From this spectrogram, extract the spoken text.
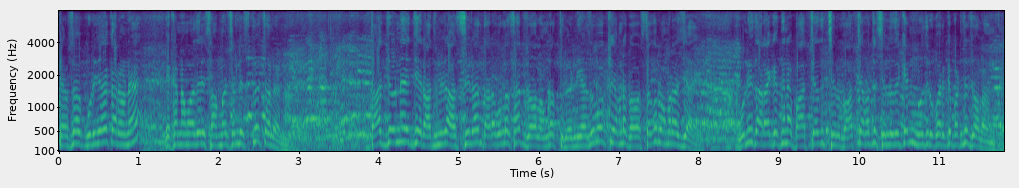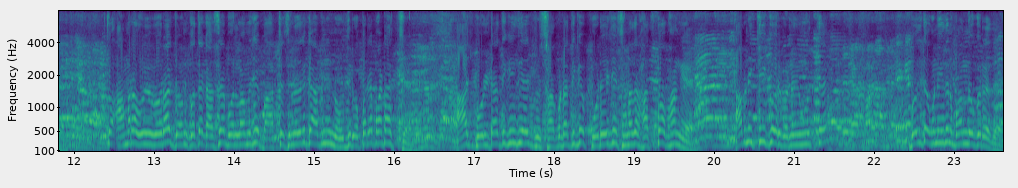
ট্রান্সফর্মার পুড়ে যাওয়ার কারণে এখানে আমাদের সাবমার্শাল স্কুলে চলে না। তার জন্য যে রাঁধুনিরা আসছিলেন, তারা বলল, স্যার, জল আমরা তুলে নিয়ে আসব, কি আমরা ব্যবস্থা করব? আমরা যাই। উনি তার আগের দিনে বাচ্চাদের ছেলে, বাচ্চা বাচ্চা ছেলেদেরকে নদীর ওপারকে পাঠাচ্ছে জল আনতে। তো আমরা অভিভাবকরা জন কতক আসে, বললাম যে, বাচ্চা ছেলেদেরকে আপনি নদীর ওপারে পাঠাচ্ছেন। আজ পোলটা থেকে দিয়ে সাঁকোটা থেকে পড়ে যে সেনাদের হাত পা ভাঙে, আপনি কি করবেন ওই মুহূর্তে? বলতে উনি বন্ধ করে দেয়।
